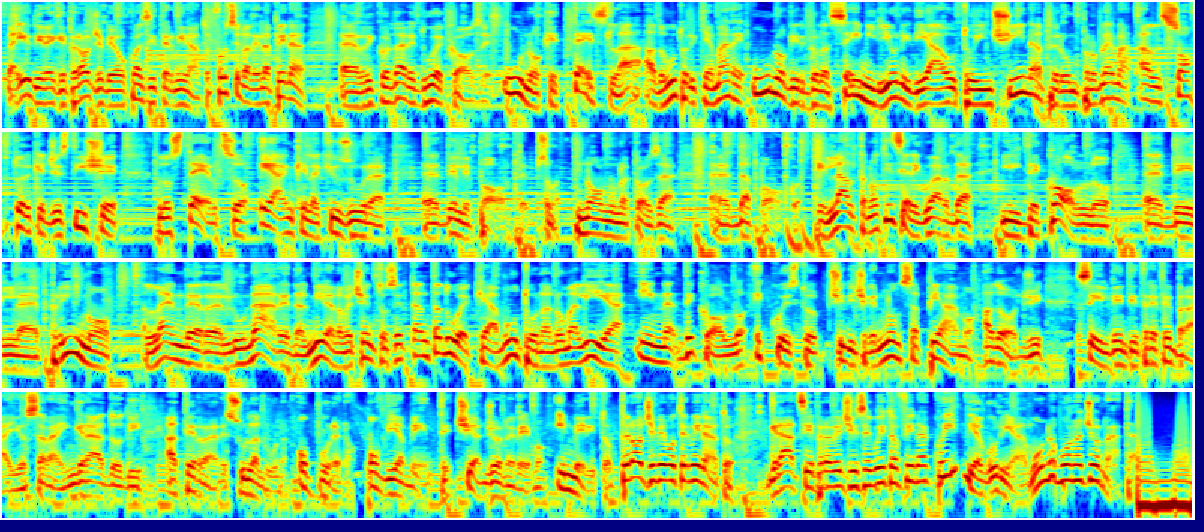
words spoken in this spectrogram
Beh, io direi che per oggi abbiamo quasi terminato. Forse vale la pena eh, ricordare due cose. Uno, che Tesla ha dovuto richiamare 1,6 milioni di auto in Cina per un problema al software che gestisce lo sterzo e anche la chiusura eh, delle porte. Insomma, non una cosa eh, da poco. E l'altra notizia riguarda il decollo eh, del primo lander lunare dal 1972 che ha avuto un'anomalia in decollo e questo ci dice che non sappiamo ad oggi se il 23 febbraio febbraio sarà in grado di atterrare sulla Luna oppure no. Ovviamente ci aggiorneremo in merito. Per oggi abbiamo terminato. Grazie per averci seguito fino a qui, vi auguriamo una buona giornata.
